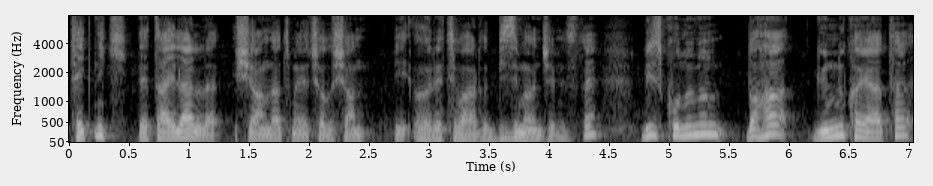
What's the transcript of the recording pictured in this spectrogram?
teknik detaylarla işi anlatmaya çalışan bir öğreti vardı bizim öncemizde. Biz konunun daha günlük hayata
